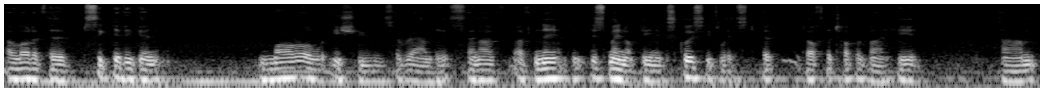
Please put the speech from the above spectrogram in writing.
a lot of the significant moral issues around this, and I've, I've ne- this may not be an exclusive list, but off the top of my head, um,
